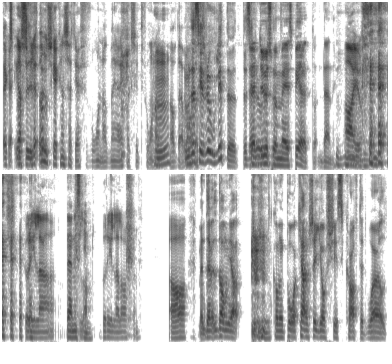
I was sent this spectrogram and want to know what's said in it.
Jag, explosivt jag skulle ut. önska jag kunde säga att jag är förvånad, men jag är faktiskt inte förvånad Mm. av det här Men det ser roligt ut. Det Det ser är du som är med i spelet då, Danny. Ja, jo. Gorilla... Dennis Gorilla Larsen. Ja, men det är väl de jag kommer på. Kanske Yoshi's Crafted World.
